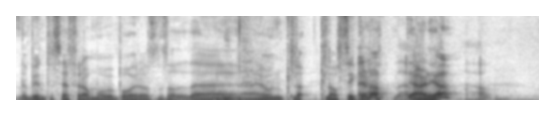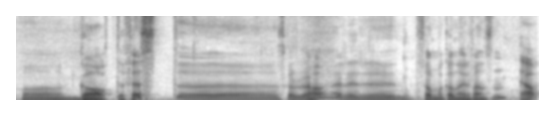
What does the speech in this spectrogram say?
Det begynte å se framover på året, åssen sa du? Det er jo en kla klassiker, da, Ja, det til helga. Ja. Og gatefest uh, skal dere ha? Eller eh, sammen med Kanarifansen? ja.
